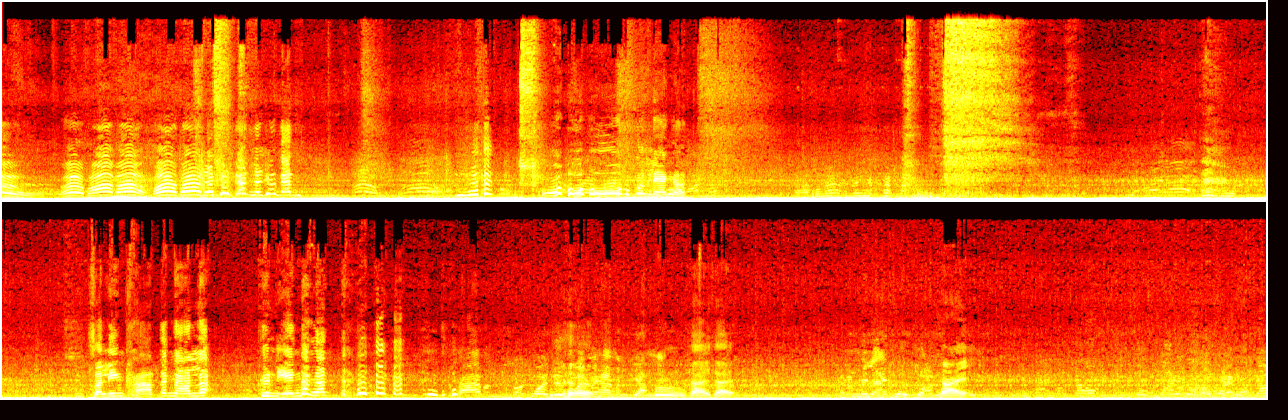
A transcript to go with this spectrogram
อเออพอพอพอพอเดี๋ยว ชนกันเดี๋ยวชนกัน โอ้โหคนแรงอะสลิงขาดตั้งนานละ ขึ้นเองทั้งนั้นยามันมีรถช่วยดึงไว้ไม่ให้มันยังอืมใช่ใช่ให้มันมีแรงถูกก่อนใช่ตกใจโดนรถแบกของเก่า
